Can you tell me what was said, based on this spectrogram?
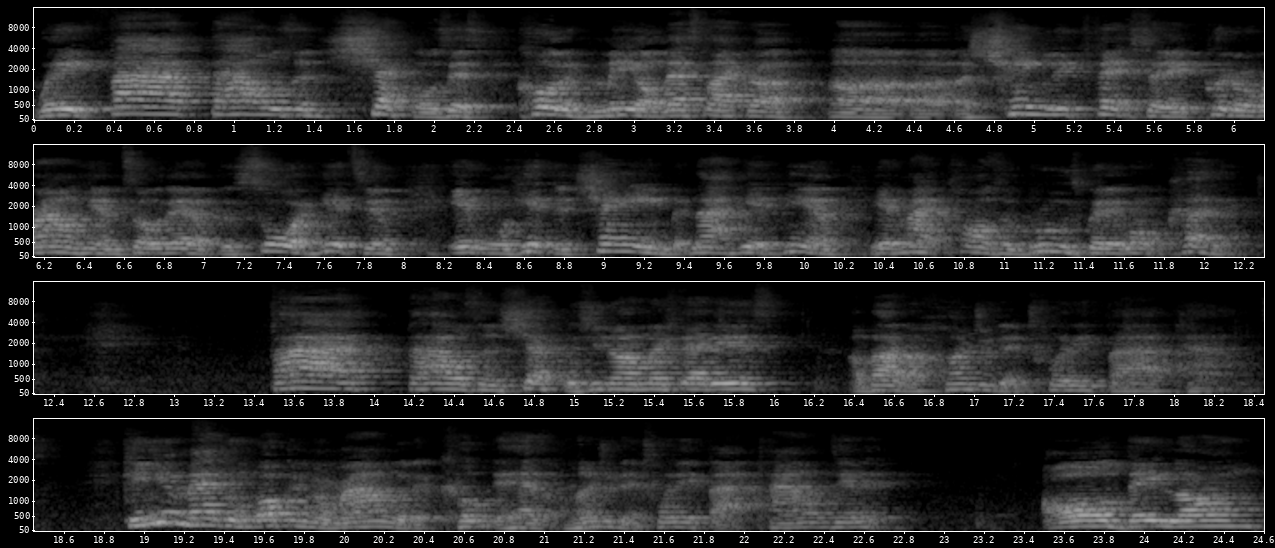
weighed 5,000 shekels. His coat of mail, that's like a, a, a chain link fence that they put around him so that if the sword hits him, it will hit the chain but not hit him. It might cause a bruise, but it won't cut it. 5,000 shekels. You know how much that is? About 125 pounds. Can you imagine walking around with a coat that has 125 pounds in it all day long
